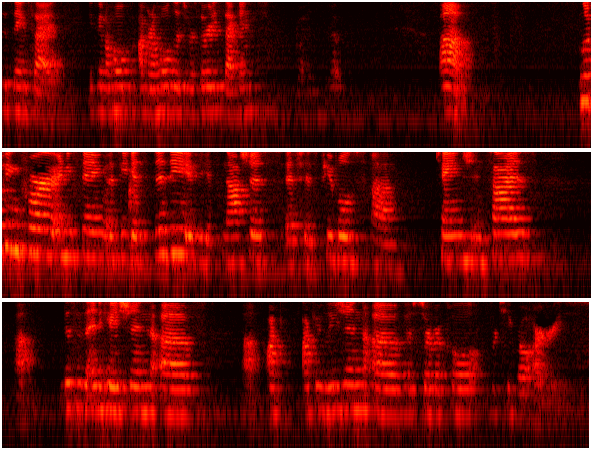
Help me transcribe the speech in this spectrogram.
to the same side. He's going to hold. I'm going to hold this for 30 seconds. Um, looking for anything if he gets dizzy, if he gets nauseous, if his pupils um, change in size. Uh, this is an indication of uh, oc- occlusion of the cervical vertebral arteries.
